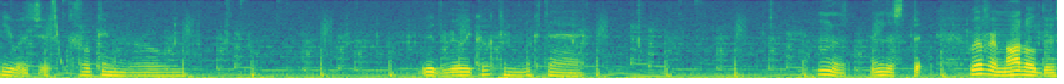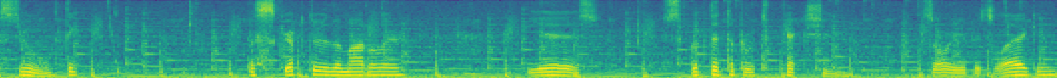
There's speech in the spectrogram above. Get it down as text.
He was just cooking, bro. He was really cooking. Look at that. And the and the whoever modeled this too. The the scripter, the modeler. Yes, scripted to perfection. Sorry if it's lagging.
